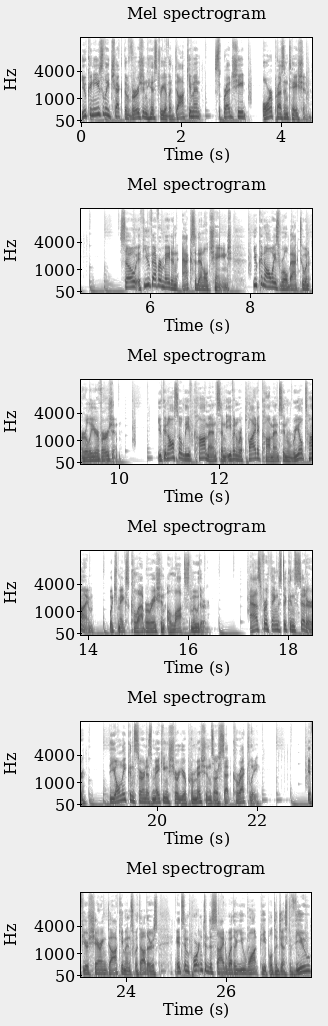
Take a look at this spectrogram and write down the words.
you can easily check the version history of a document, spreadsheet, or presentation. So if you've ever made an accidental change, you can always roll back to an earlier version. You can also leave comments and even reply to comments in real time, which makes collaboration a lot smoother. As for things to consider, the only concern is making sure your permissions are set correctly. If you're sharing documents with others, it's important to decide whether you want people to just view,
